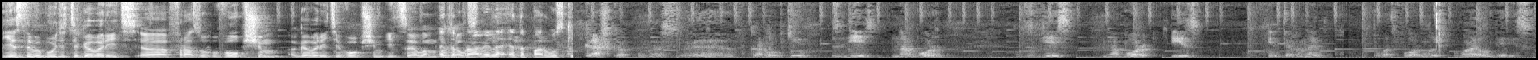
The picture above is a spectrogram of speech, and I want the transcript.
Если вы будете говорить э, фразу «в общем», говорите «в общем и целом», Это пожалуйста. правильно, это по-русски. кашка у нас э, в коробке. Здесь набор, здесь набор из интернет-платформы Wildberries.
